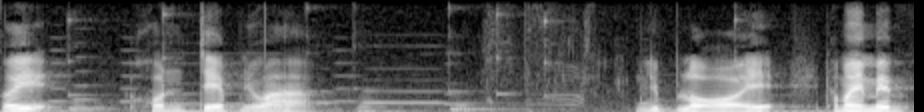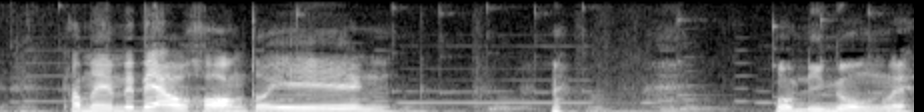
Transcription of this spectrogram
เฮ้ย คนเจ็บนี่ว่าเรียบร้อยทำไมไม่ทำไมไม่ไปเอาของตัวเอง ผมนี่งงเลย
